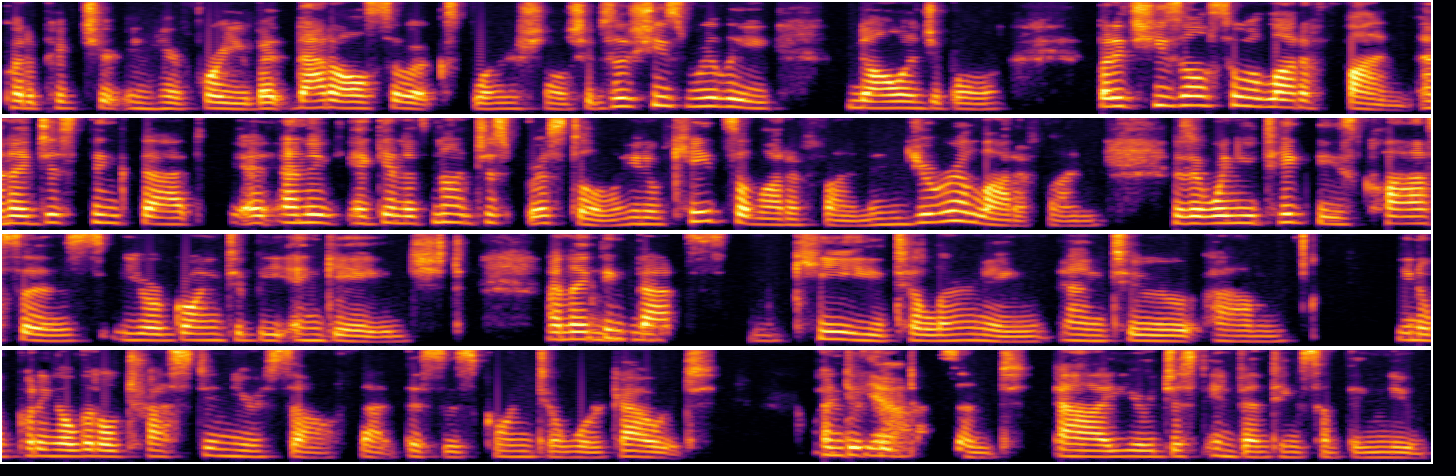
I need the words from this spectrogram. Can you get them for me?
put a picture in here for you. But that also explores shawl shape. So she's really knowledgeable, but she's also a lot of fun. And I just think that, and again, it's not just Bristol. You know, Kate's a lot of fun, and you're a lot of fun. Is that when you take these classes, you're going to be engaged, and I think Mhm. that's key to learning and to, um, you know, putting a little trust in yourself that this is going to work out. And if Yeah, it doesn't, uh, you're just inventing something new.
